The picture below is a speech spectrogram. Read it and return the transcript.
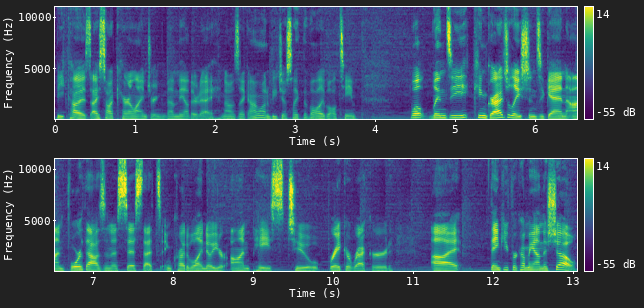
because I saw Caroline drink them the other day, and I was like, I want to be just like the volleyball team. Well, Lindsay, congratulations again on 4,000 assists. That's incredible. I know you're on pace to break a record. Uh, thank you for coming on the show.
